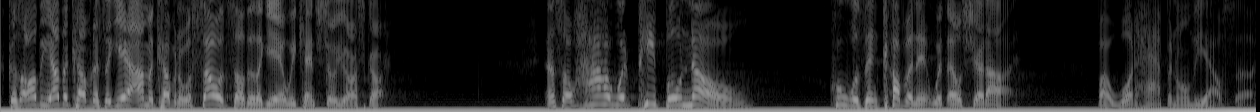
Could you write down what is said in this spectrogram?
Because all the other covenants say, yeah, I'm in covenant with so and so. They're like, yeah, we can't show you our scar. And so, how would people know who was in covenant with El Shaddai? By what happened on the outside.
